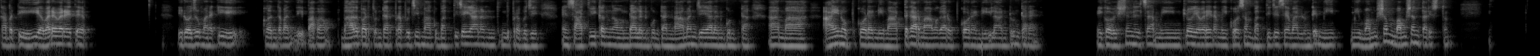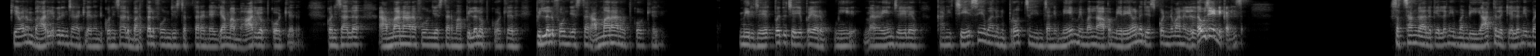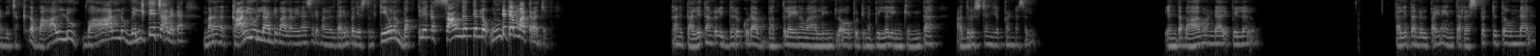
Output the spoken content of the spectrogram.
కాబట్టి ఎవరెవరైతే ఈరోజు మనకి కొంతమంది పాపం బాధపడుతుంటారు. ప్రభుజీ మాకు భక్తి చేయాలని ఉంటుంది ప్రభుజీ. నేను సాత్వికంగా ఉండాలనుకుంటాను. నామం చేయాలనుకుంటా మా ఆయన ఒప్పుకోడండి. మా అత్తగారు, మామగారు ఒప్పుకోడండి ఇలా అంటుంటారండి. మీకు విషయం తెలుసా? మీ ఇంట్లో ఎవరైనా మీకోసం భక్తి చేసే వాళ్ళు ఉంటే మీ మీ వంశం, వంశం తరిస్తుంది. కేవలం భార్య గురించి అనట్లేదండి. కొన్నిసార్లు భర్తలు ఫోన్ చేసి చెప్తారండి. అయ్యా! మా భార్య ఒప్పుకోవట్లేదని. కొన్నిసార్లు అమ్మా, నాన్న ఫోన్ చేస్తారు. మా పిల్లలు ఒప్పుకోవట్లేదు. పిల్లలు ఫోన్ చేస్తారు. అమ్మా, నాన్న ఒప్పుకోవట్లేదు. మీరు చేయకపోతే చేయకపోయారు. మీ మనం ఏం చేయలేము. కానీ చేసే వాళ్ళని ప్రోత్సహించండి. మేము మిమ్మల్ని ఆపం. ఏమైనా చేసుకోండి. వాళ్ళని లవ్ చేయండి కనీసం. సత్సంగాలకెళ్ళనివ్వండి, యాత్రలకెళ్ళనివ్వండి. చక్కగా వాళ్ళు, వాళ్ళు వెళ్తే చాలట. మన కాళీయుడు లాంటి వాళ్ళమైనా సరే మనల్ని ధరింపజేస్తుంది. కేవలం భక్తుల యొక్క సాంగత్యంలో ఉండటం మాత్రం చాలు. కానీ తల్లిదండ్రులు ఇద్దరు కూడా భక్తులైన వాళ్ళ ఇంట్లో పుట్టిన పిల్లలు ఇంకెంత అదృష్టం చెప్పండి అసలు ఎంత బాగా ఉండాలి పిల్లలు. తల్లిదండ్రుల పైన ఎంత రెస్పెక్ట్‌తో ఉండాలి.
